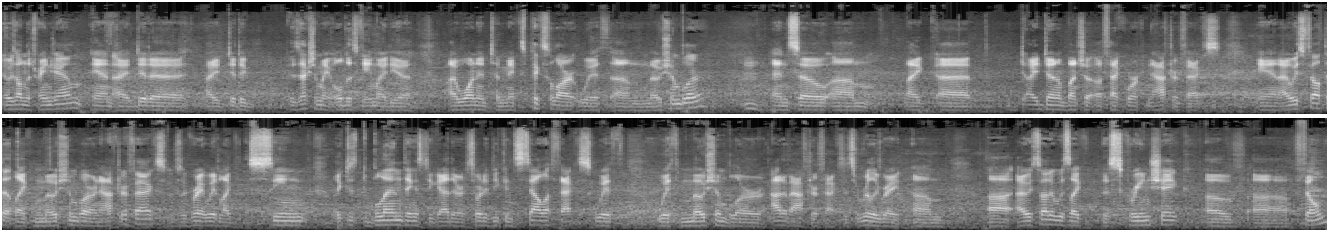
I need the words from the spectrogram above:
It was on the Train Jam, and I did a. I did a. It was actually my oldest game idea. I wanted to mix pixel art with um, motion blur, and so um, like uh, I'd done a bunch of effect work in After Effects, and I always felt that like motion blur in After Effects was a great way to like seeing like just to blend things together. Sort of you can sell effects with with motion blur out of After Effects. It's really great. Um, uh, I always thought it was like the screen shake of uh, film,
